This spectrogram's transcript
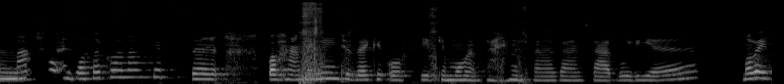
من اضافه کنم که با همه این چیزایی که گفتید که مهمترینش به نظرم صبوریه ما به این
